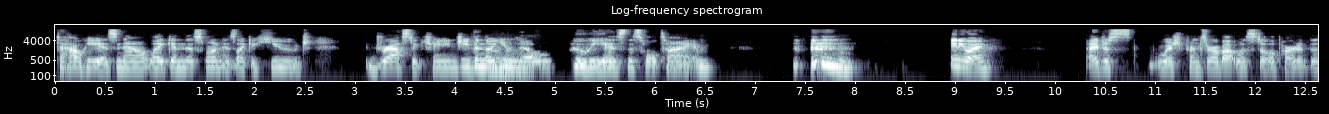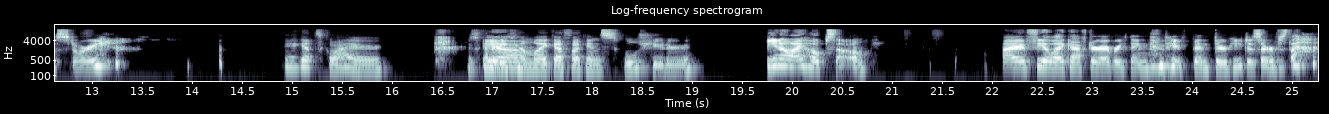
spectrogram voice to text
to how he is now, like in this one is like a huge drastic change even though you Mhm. know who he is this whole time. anyway, I just wish Prince Robot was still a part of this story. You get Squire. He's gonna Yeah. become like a fucking school shooter. you know, I hope so. I feel like after everything they've been through, he deserves that.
